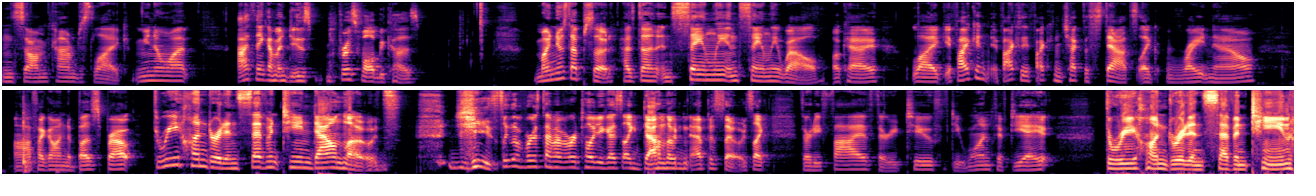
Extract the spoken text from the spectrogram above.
and so i'm kind of just like you know what i think i'm gonna do this first of all because my newest episode has done insanely insanely well okay? Like if i can if actually if i can check the stats like right now uh, if i go into buzzsprout 317 downloads. Jeez it's like the first time i've ever told you guys to, like download an episode. It's like 35 32 51 58 317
